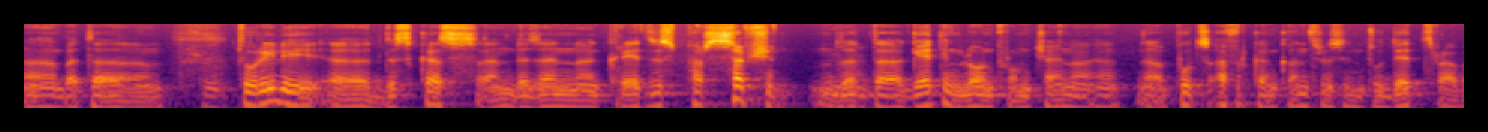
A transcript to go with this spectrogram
Uh, but um, to really uh, discuss and then uh, create this perception that uh, getting loan from China uh, uh, puts African countries into debt trap,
